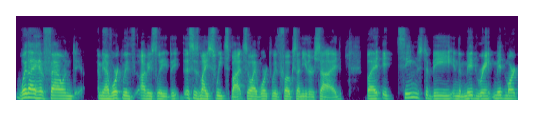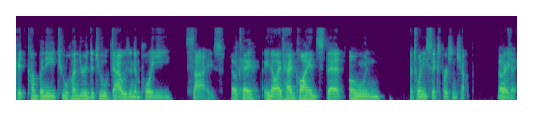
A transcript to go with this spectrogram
what I have found, I mean, I've worked with obviously the, this is my sweet spot. So I've worked with folks on either side, but it seems to be in the mid mid market company, 200 to 2,000 employee size. Okay. You know, I've had clients that own a 26 person shop. Okay. Right.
